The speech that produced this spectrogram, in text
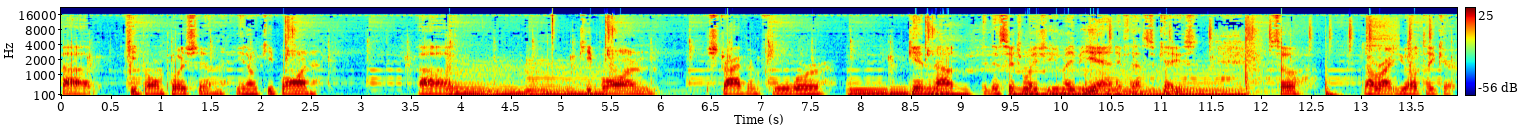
uh, keep on pushing. You know, keep on, uh, keep on striving for getting out of the situation you may be in, if that's the case. So, all right, you all take care.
